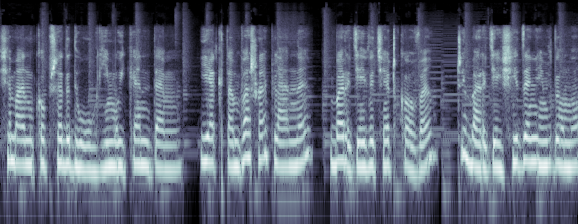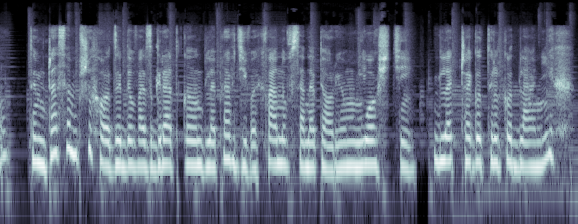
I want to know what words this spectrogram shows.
Siemanko przed długim weekendem. Jak tam wasze plany? Bardziej wycieczkowe, czy bardziej siedzeniem w domu? Tymczasem przychodzę do was gratką dla prawdziwych fanów Sanatorium Miłości. Dlaczego tylko dla nich?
